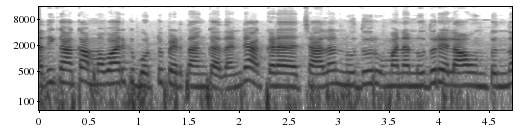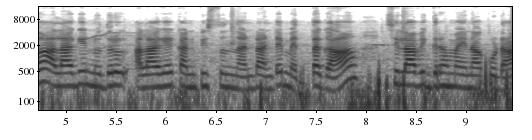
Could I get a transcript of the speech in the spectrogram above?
అది కాక అమ్మవారికి బొట్టు పెడతాం కదండి అక్కడ చాలా నుదురు మన నుదురు ఎలా ఉంటుందో అలాగే నుదురు అలాగే కనిపిస్తుందంట. అంటే మెత్తగా శిలా విగ్రహం అయినా కూడా.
